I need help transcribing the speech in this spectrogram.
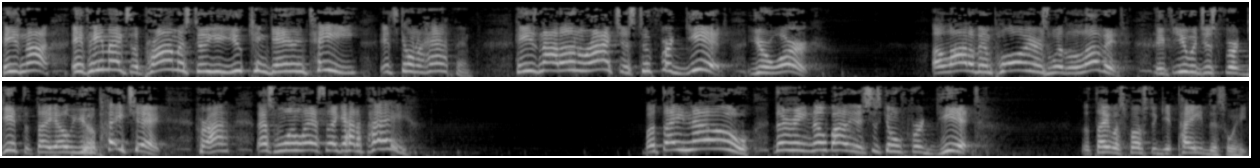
He's not, if He makes a promise to you, you can guarantee it's gonna happen. He's not unrighteous to forget your work. A lot of employers would love it if you would just forget that they owe you a paycheck, right? That's one less they gotta pay. But they know there ain't nobody that's just gonna forget that they were supposed to get paid this week.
